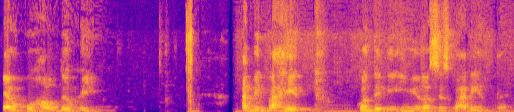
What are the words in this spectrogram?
é o Curral del Rei. Abim Barreto, quando ele, em 1940,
